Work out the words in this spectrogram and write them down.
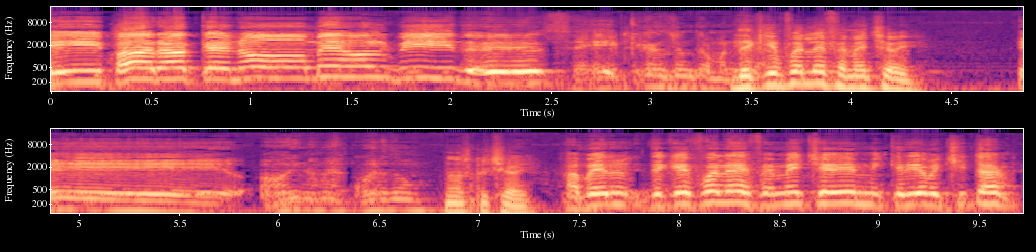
Sí, para que no me olvides. Sí, qué canción tan bonita. ¿De quién fue el FMH hoy? Eh, ay, no me acuerdo. No escuché hoy. A ver, ¿de qué fue la FMH, mi querido Bechita? No me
